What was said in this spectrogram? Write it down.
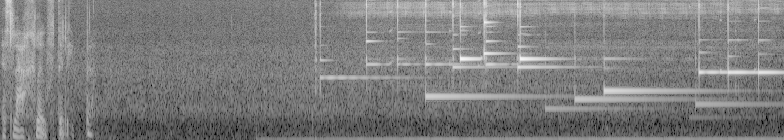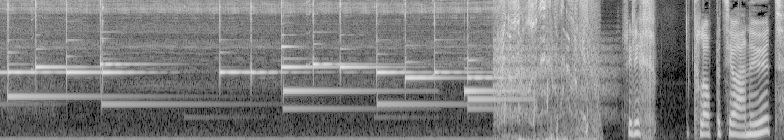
ein Lächeln auf den Lippen. Vielleicht klappt es ja auch nicht.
